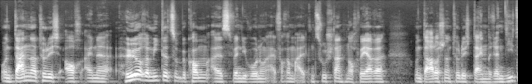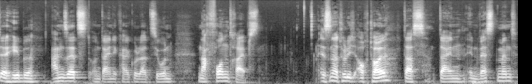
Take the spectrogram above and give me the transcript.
und dann natürlich auch eine höhere Miete zu bekommen, als wenn die Wohnung einfach im alten Zustand noch wäre und dadurch natürlich deinen Renditehebel ansetzt und deine Kalkulation nach vorn treibst. Ist natürlich auch toll, dass dein Investment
